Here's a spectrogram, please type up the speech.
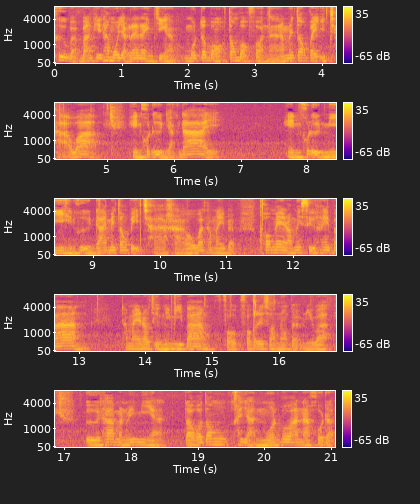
คือแบบบางทีถ้ามดอยากได้อะไรจริงๆอะมดต้องบอกต้องบอกฟอนนะไม่ต้องไปอิจฉาว่าเห็นคนอื่นอยากได้ เห็นคนอื่นมี เห็นคนอื่นได้ไม่ต้องไปอิจฉาเขาว่าทำไมแบบพ่อแม่เราไม่ซื้อให้บ้างทำไมเราถึงไม่มีบ้างฟอฟอก็เลยสอนน้องแบบนี้ว่า เออถ้ามันไม่มีอะเราก็ต้องขยันมดเพราะว่าอนาคตอะ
